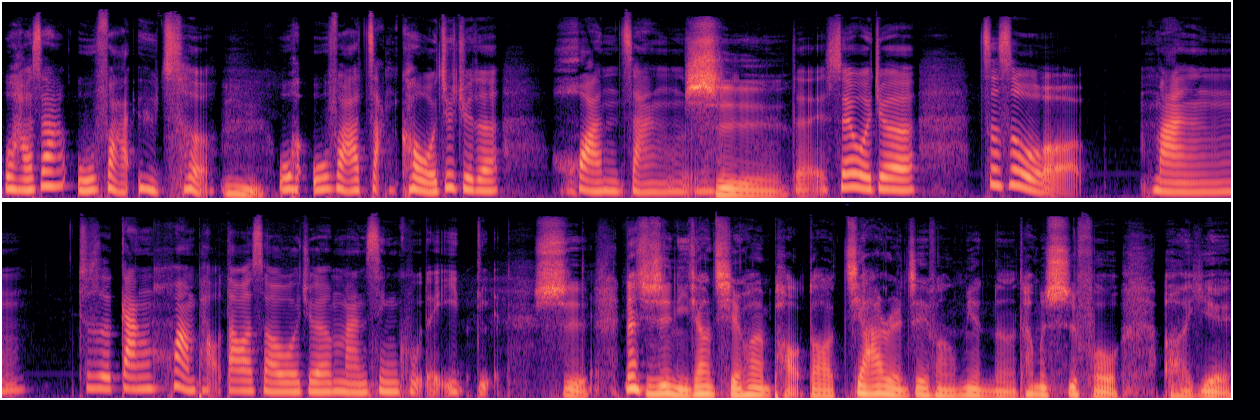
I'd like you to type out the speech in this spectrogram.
我好像无法预测，嗯，我无法掌控，我就觉得慌张了，是。对，所以我觉得。这是我蛮就是刚换跑道的时候，我觉得蛮辛苦的一点。是，那其实你这样切换跑道，家人这方面呢，他们是否呃也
